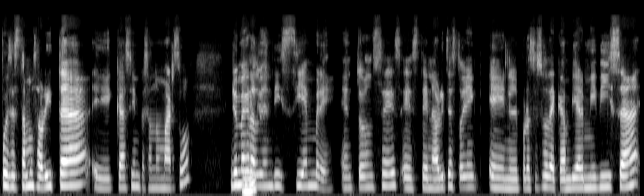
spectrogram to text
pues estamos ahorita eh, casi empezando marzo. Yo me gradué en diciembre, entonces, este, ahorita estoy en, el proceso de cambiar mi visa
